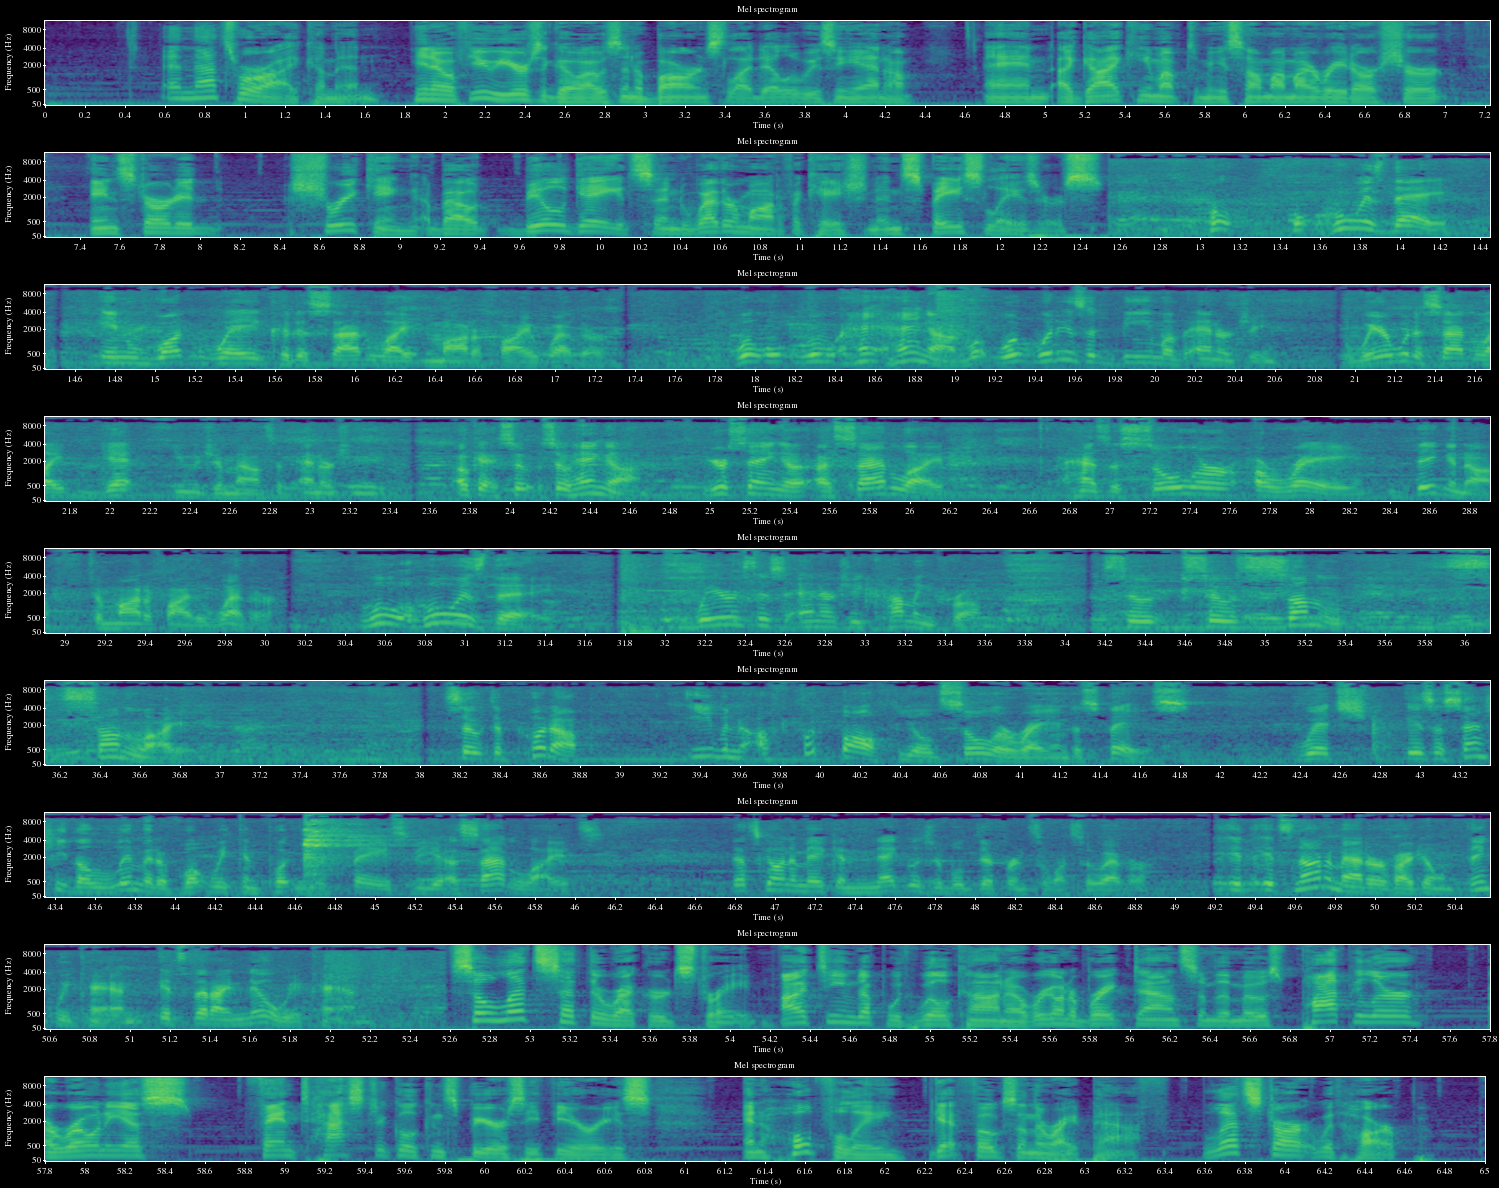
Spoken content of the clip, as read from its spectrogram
And that's where I come in. You know, a few years ago, I was in a bar in Slidell, Louisiana, and a guy came up to me, saw my My Radar shirt, and started shrieking about Bill Gates and weather modification and space lasers. Who, who, who is they? In what way could a satellite modify weather? Well, hang on. What, what is a beam of energy? Where would a satellite get huge amounts of energy? Okay, so, so hang on. You're saying a, a satellite has a solar array big enough to modify the weather. Who, who is they? Where's this energy coming from? So, so sun, sunlight so to put up even a football field solar array into space, which is essentially the limit of what we can put into space via satellites, that's going to make a negligible difference whatsoever. It, it's not a matter of I don't think we can, it's that I know we can. So let's set the record straight. I teamed up with Will Cano. We're going to break down some of the most popular, erroneous, fantastical conspiracy theories and hopefully get folks on the right path. Let's start with HAARP,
